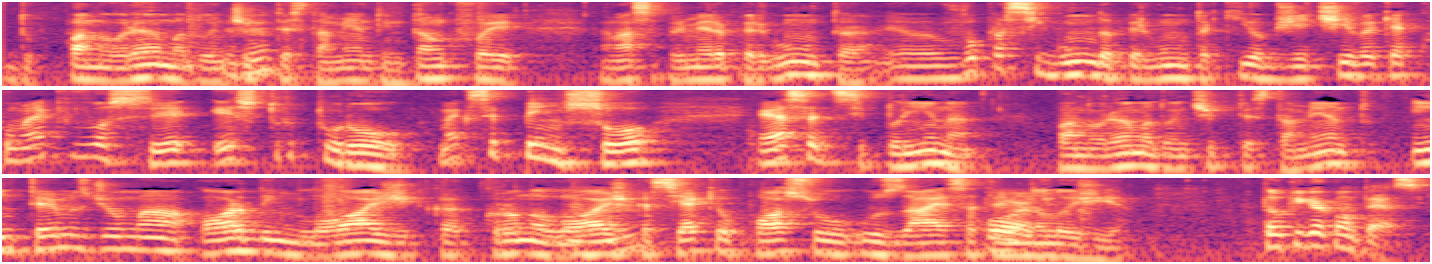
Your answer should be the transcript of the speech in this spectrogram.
do, panorama do Antigo uhum. Testamento, então, que foi a nossa primeira pergunta, eu vou para a segunda pergunta aqui, objetiva, que é como é que você estruturou, como é que você pensou essa disciplina, Panorama do Antigo Testamento, em termos de uma ordem lógica, cronológica, uhum. se é que eu posso usar essa terminologia. Então o que, que acontece?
